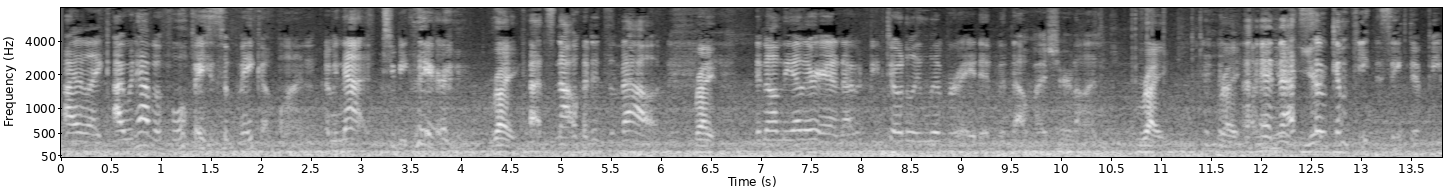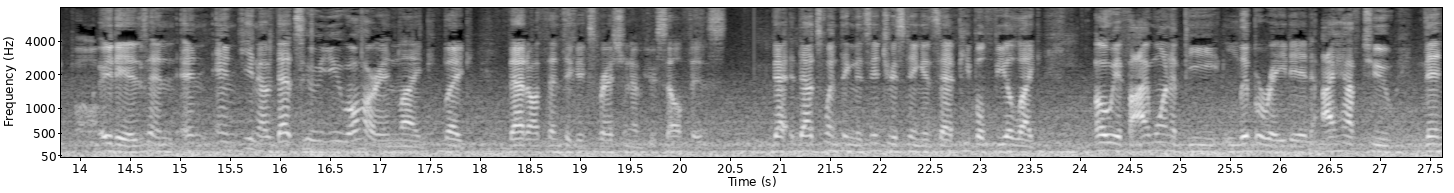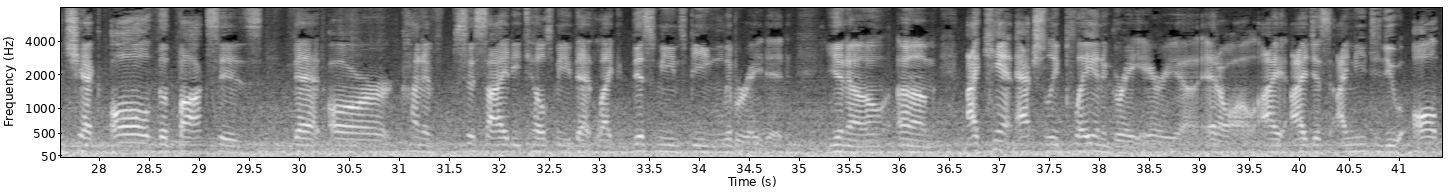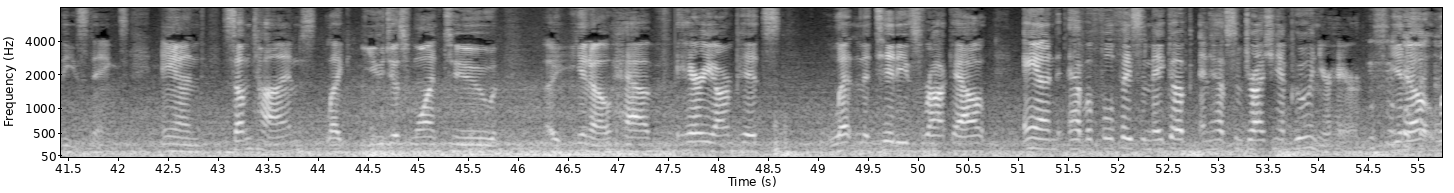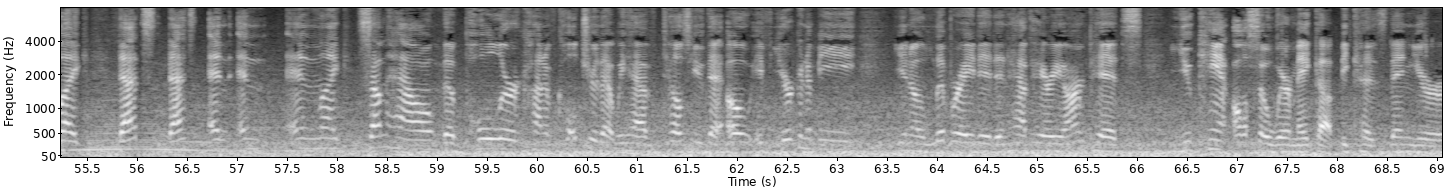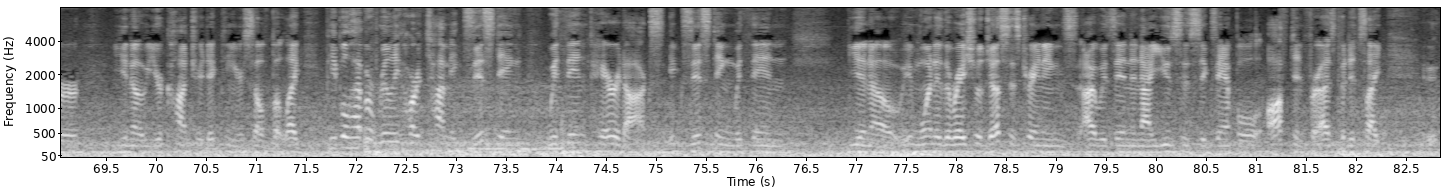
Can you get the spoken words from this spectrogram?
I like I would have a full face of makeup on. I mean that to be clear. Right. That's not what it's about. Right. And on the other hand, I would be totally liberated without my shirt on. Right. Right. I mean, and that's so confusing to people. It is and and and you know, that's who you are and like like that authentic expression of yourself is that that's one thing that's interesting is that people feel like oh if i want to be liberated i have to then check all the boxes that are kind of society tells me that like this means being liberated you know? Um, i can't actually play in a gray area at all. I i just i need to do all these things. And sometimes like you just want to uh, you know have hairy armpits letting the titties rock out and have a full face of makeup and have some dry shampoo in your hair. You know, like that's that's and and and like somehow the polar kind of culture that we have tells you that oh, if you're going to be, you know, liberated and have hairy armpits, you can't also wear makeup because then you're you know you're contradicting yourself. But like people have a really hard time existing within paradox existing within you know, in one of the racial justice trainings I was in, and I use this example often for us, but it's like,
